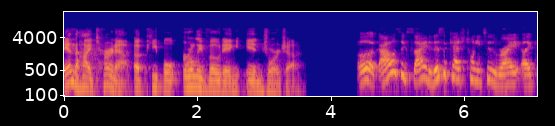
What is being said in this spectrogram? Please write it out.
and the high turnout of people early voting in Georgia. Look, I was excited. It's a catch 22, right? Like,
